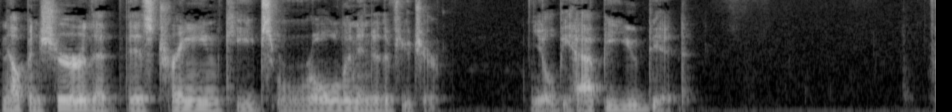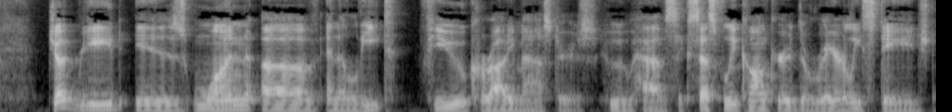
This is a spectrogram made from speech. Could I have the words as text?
and help ensure that this train keeps rolling into the future. You'll be happy you did. Judd Reed is one of an elite few karate masters who have successfully conquered the rarely staged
